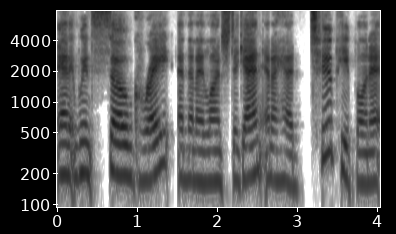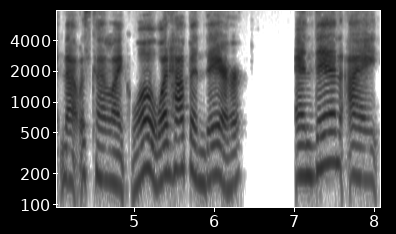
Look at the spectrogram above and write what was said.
And it went so great. And then I launched again and I had two people in it. And that was kind of like, whoa, what happened there? And then I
